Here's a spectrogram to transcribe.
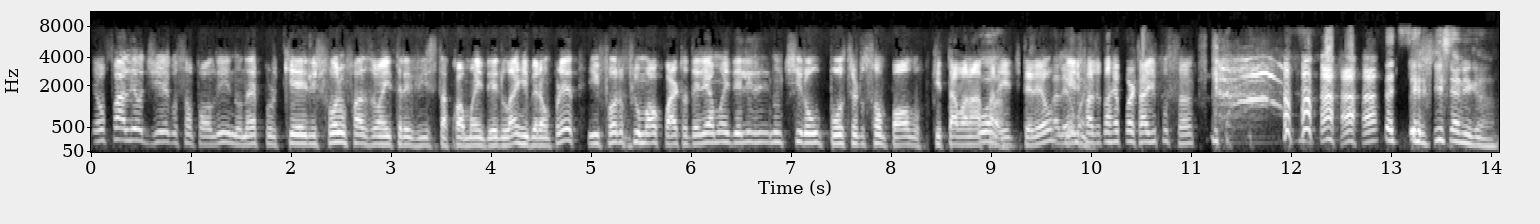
eu falei o Diego São Paulino, né, porque eles foram fazer uma entrevista com a mãe dele lá em Ribeirão Preto e foram filmar o quarto dele e a mãe dele ele não tirou o pôster do São Paulo que tava na parede, entendeu? Valeu, e ele mãe. fazendo uma reportagem pro Santos. tá de serviço, hein, amigão?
